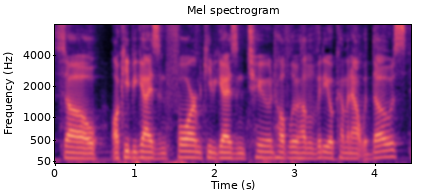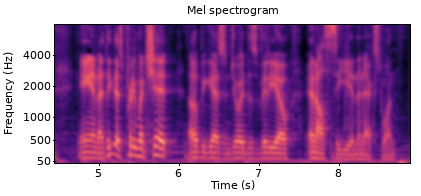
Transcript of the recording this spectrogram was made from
So I'll keep you guys informed, keep you guys in tuned. Hopefully we'll have a video coming out with those. And I think that's pretty much it. I hope you guys enjoyed this video, and I'll see you in the next one.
